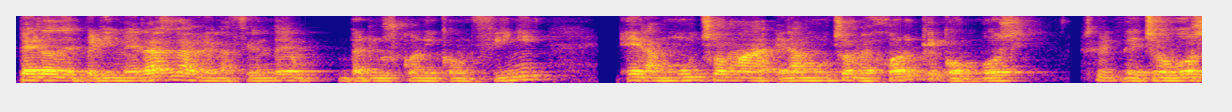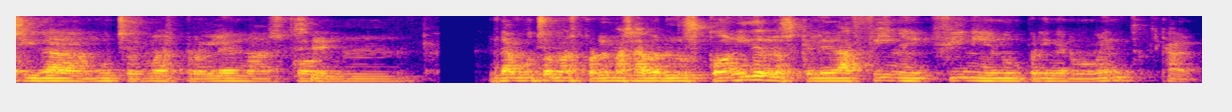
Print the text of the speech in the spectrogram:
pero de primeras la relación de Berlusconi con Fini era mucho, más, era mucho mejor que con Bossi. De hecho, Bossi da muchos más problemas con, da mucho más problemas a Berlusconi de los que le da Fini, en un primer momento. Claro.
